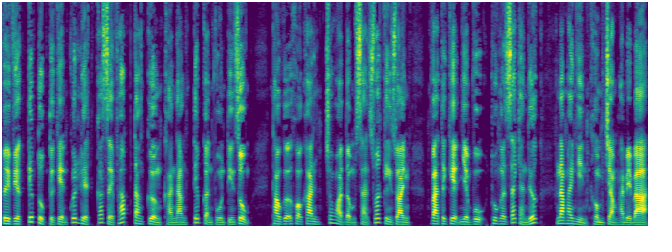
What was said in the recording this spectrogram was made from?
về việc tiếp tục thực hiện quyết liệt các giải pháp tăng cường khả năng tiếp cận vốn tín dụng, tháo gỡ khó khăn cho hoạt động sản xuất kinh doanh và thực hiện nhiệm vụ thu ngân sách nhà nước năm 2023.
